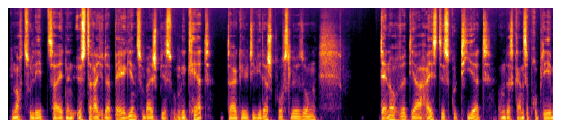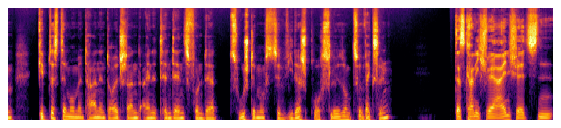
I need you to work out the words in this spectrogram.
Noch zu Lebzeiten in Österreich oder Belgien zum Beispiel ist umgekehrt. Da gilt die Widerspruchslösung. Dennoch wird ja heiß diskutiert um das ganze Problem. Gibt es denn momentan in Deutschland eine Tendenz von der Zustimmungs- zur Widerspruchslösung zu wechseln? Das kann ich schwer einschätzen.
